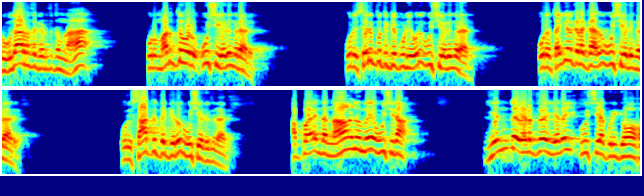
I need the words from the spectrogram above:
ஒரு உதாரணத்துக்கு எடுத்துட்டோம்னா ஒரு மருத்துவர் ஊசி எடுங்கிறாரு. ஒரு செருப்பு திக்கக்கூடியவர் ஊசி எடுங்கிறாரு. ஒரு தையல் கடைக்காரர் ஊசி எடுங்கிறாரு. ஒரு சாக்கு தைக்கிறவர் ஊசி எடுங்கிறாரு. அப்போ இந்த நாலுமே ஊசி தான் எந்த இடத்துல எதை ஊசியாக குறிக்கும்?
